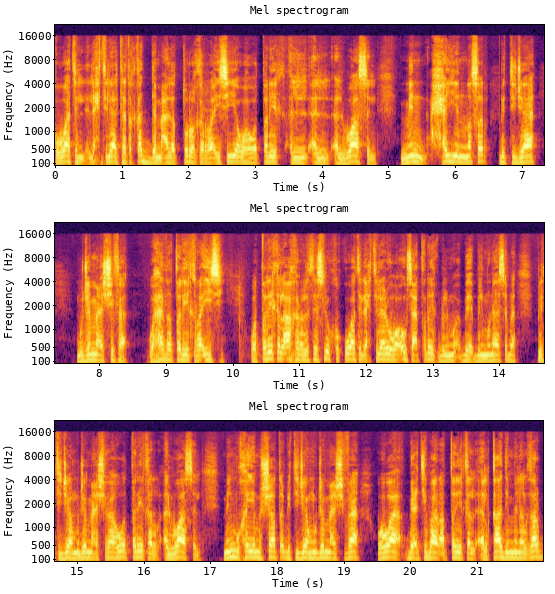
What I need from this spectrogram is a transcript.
قوات الاحتلال تتقدم على الطرق الرئيسية وهو الطريق ال ال الواصل من حي النصر باتجاه مجمع الشفاء وهذا طريق رئيسي والطريق الآخر الذي تسلكه قوات الاحتلال وهو أوسع طريق بالمناسبة باتجاه مجمع الشفاء هو الطريق الواصل من مخيم الشاطئ باتجاه مجمع الشفاء وهو باعتبار الطريق القادم من الغرب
